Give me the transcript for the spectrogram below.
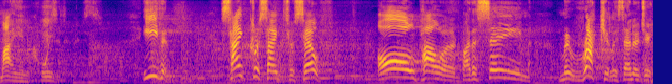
my inquisitors, even Sacrosanct herself, all powered by the same miraculous energy.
